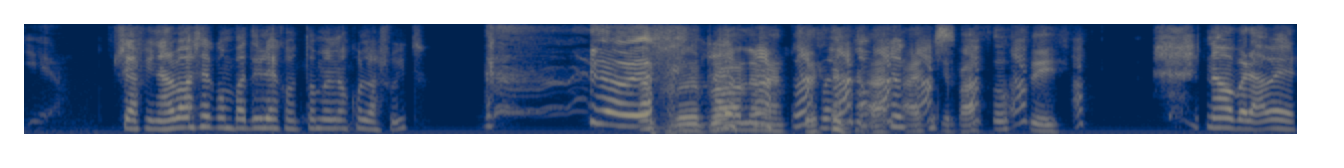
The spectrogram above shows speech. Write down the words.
Yeah. O sea, al final va a ser compatible con todo menos con la Switch. Ya ves. Pero probablemente a, a este paso sí. No, pero a ver,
